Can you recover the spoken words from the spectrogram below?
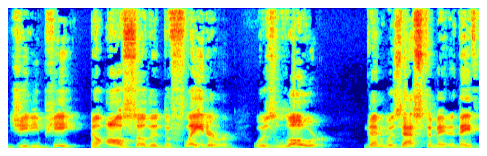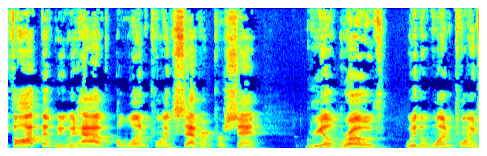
GDP. Now, also, the deflator was lower than was estimated. They thought that we would have a 1.7% real growth with a 1.4%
